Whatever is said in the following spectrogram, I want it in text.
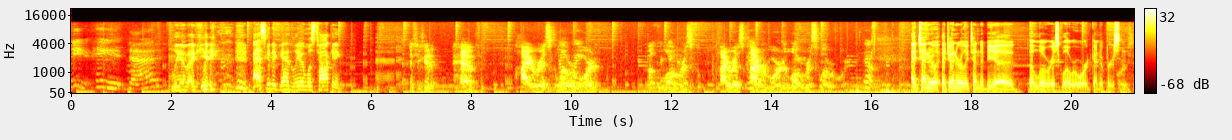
Hey, hey, Dad. Liam. I can't. ask it again. Liam was talking. If you could have high risk, low reward, but low risk, high risk, high reward, or low risk, low reward. No. I generally, I generally tend to be a, a low risk, low reward kind of person. That's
